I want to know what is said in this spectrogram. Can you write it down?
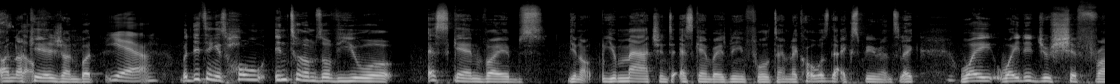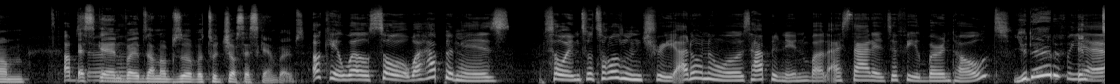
on occasion but Yeah. but the thing is how in terms of your SKN vibes you know you match into SKN vibes being full-time like how was that experience like why why did you shift from SKN Observer. vibes and observer to just SKN vibes Okay, well, so what happened is, so in 2003, I don't know what was happening, but I started to feel burnt out. you did Yeah. in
